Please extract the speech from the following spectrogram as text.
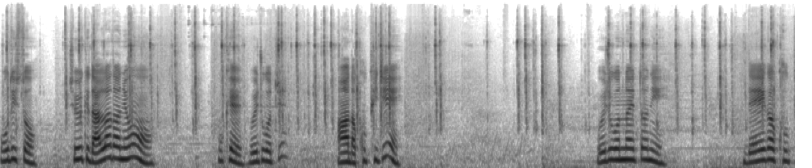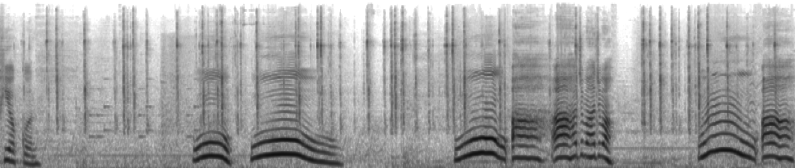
어딨어? 쟤 왜 이렇게 날라다녀? 오케이, 왜 죽었지? 아, 나 구피지? 왜 죽었나 했더니, 내가 구피였군. 오, 오, 오, 아, 아, 하지마, 하지마. 오, 아, 아.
